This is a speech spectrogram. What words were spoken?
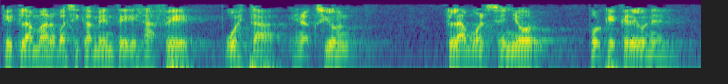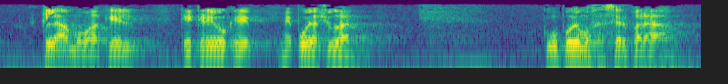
que clamar básicamente es la fe puesta en acción. Clamo al Señor porque creo en Él. Clamo a aquel que creo que me puede ayudar. ¿Cómo podemos hacer para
